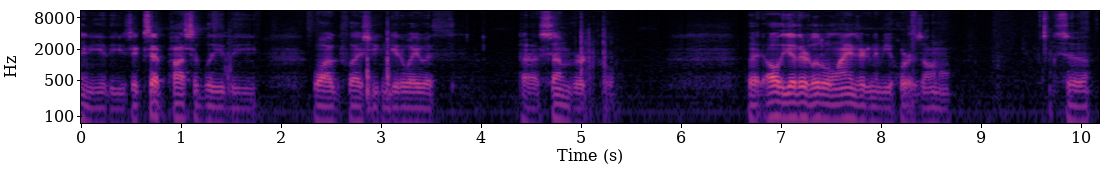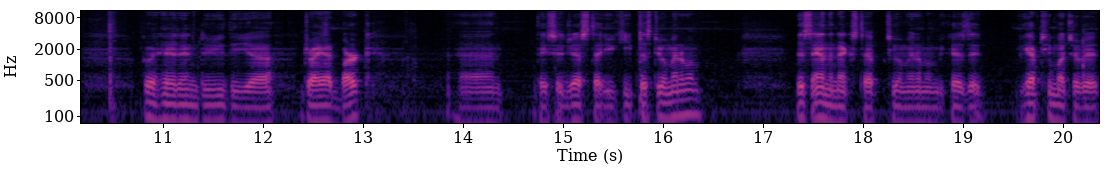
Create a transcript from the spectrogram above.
any of these except possibly the wog flesh you can get away with uh, some vertical but all the other little lines are going to be horizontal. So go ahead and do the uh, dryad bark and they suggest that you keep this to a minimum. This and the next step to a minimum because it if you have too much of it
